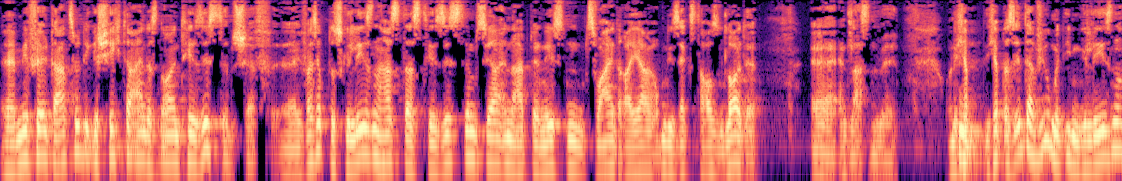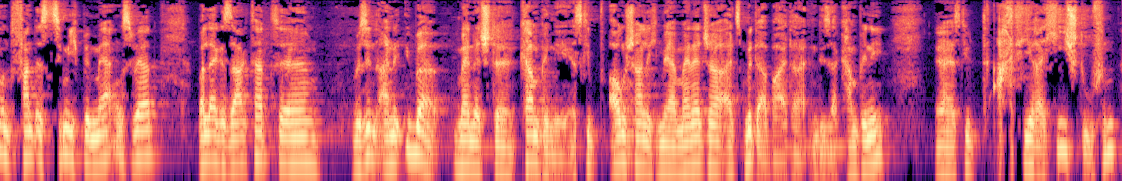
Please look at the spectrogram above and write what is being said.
Äh, mir fällt dazu die Geschichte ein des neuen T-Systems-Chef. Äh, ich weiß nicht, ob du es gelesen hast, dass T-Systems ja innerhalb der nächsten zwei, drei Jahre um die 6000 Leute äh, entlassen will. Und ich habe ich hab das Interview mit ihm gelesen und fand es ziemlich bemerkenswert, weil er gesagt hat, äh, wir sind eine übermanagte Company. Es gibt augenscheinlich mehr Manager als Mitarbeiter in dieser Company. Ja, es gibt acht Hierarchiestufen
